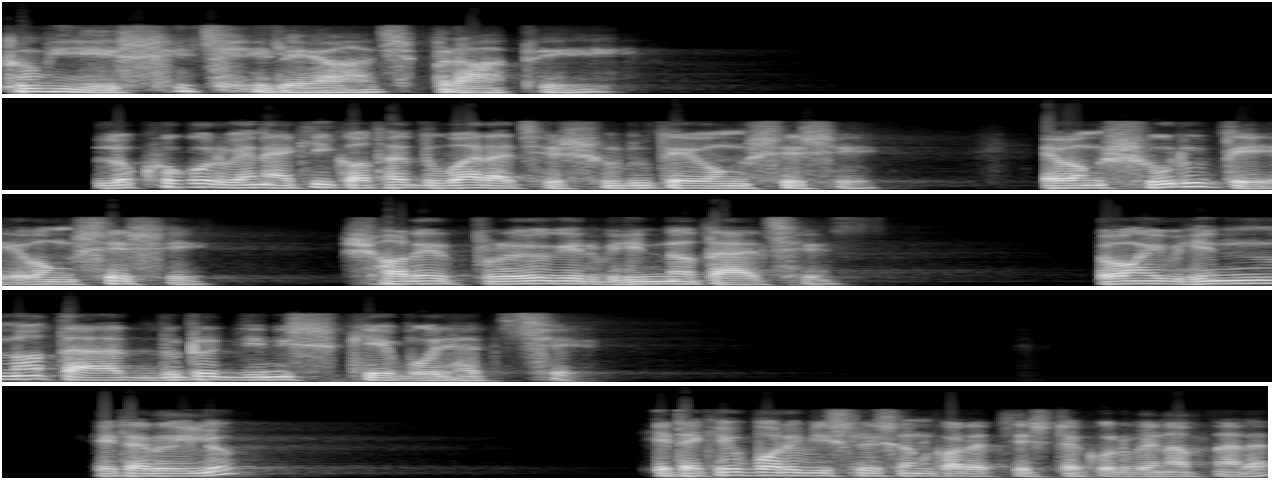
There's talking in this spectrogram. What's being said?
তুমি এসেছিলে আজ প্রাতে। লক্ষ্য করবেন একই কথা দুবার আছে শুরুতে এবং শেষে, এবং শুরুতে এবং শেষে স্বরের প্রয়োগের ভিন্নতা আছে। এবং এই ভিন্নতা দুটো জিনিসকে বোঝাচ্ছে। এটা রইল। এটাকেও পরে বিশ্লেষণ করার চেষ্টা করবেন আপনারা।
